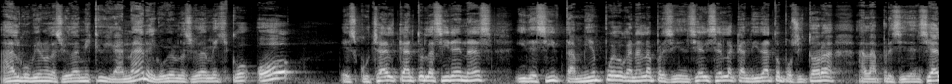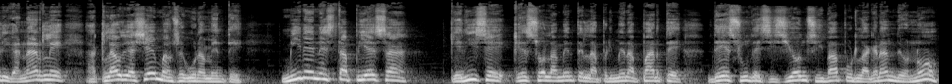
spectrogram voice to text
al gobierno de la Ciudad de México y ganar el gobierno de la Ciudad de México, o escuchar el canto de las sirenas y decir, también puedo ganar la presidencial y ser la candidata opositora a la presidencial y ganarle a Claudia Sheinbaum seguramente. Miren esta pieza que dice que es solamente la primera parte de su decisión si va por la grande o no.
